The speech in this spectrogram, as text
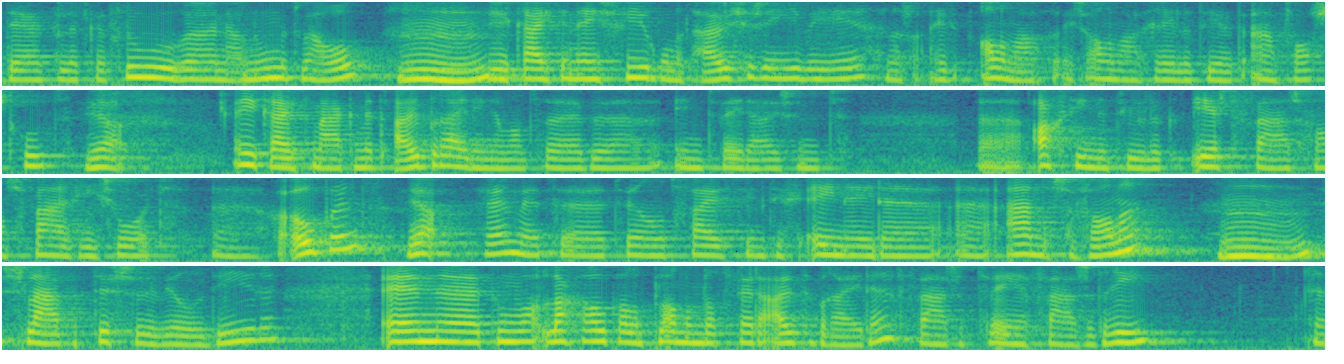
dergelijke vloeren, nou noem het maar op. Mhm. Dus je krijgt ineens 400 huisjes in je beheer. En dat is allemaal, is allemaal gerelateerd aan vastgoed. ja. En je krijgt te maken met uitbreidingen, want we hebben in 2018 natuurlijk de eerste fase van Safari Resort eh, geopend. Ja. Hè, met eh, 225 eenheden eh, aan de savanne, Mhm. slapen tussen de wilde dieren. En eh, toen lag er ook al een plan om dat verder uit te breiden, hè, fase 2 en fase 3, eh,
